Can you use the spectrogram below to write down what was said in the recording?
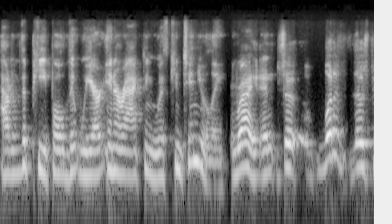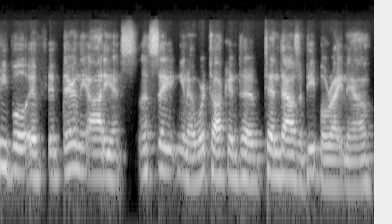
out of the people that we are interacting with continually. Right. And so, what if those people, if, if they're in the audience, let's say, you know, we're talking to 10,000 people right now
